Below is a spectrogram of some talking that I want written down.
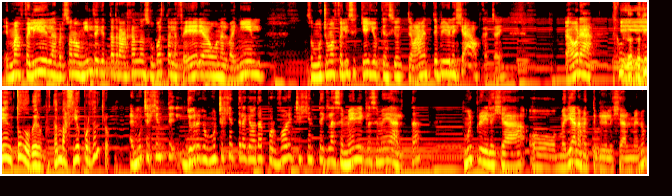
Es más feliz la persona humilde que está trabajando en su puesto en la feria o un albañil. Son mucho más felices que ellos que han sido extremadamente privilegiados, ¿cachai? Ahora, lo, tienen todo, pero están vacíos por dentro. Hay mucha gente, yo creo que mucha gente la que va a votar por Boric es gente de clase media y clase media alta, muy privilegiada o medianamente privilegiada al menos,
